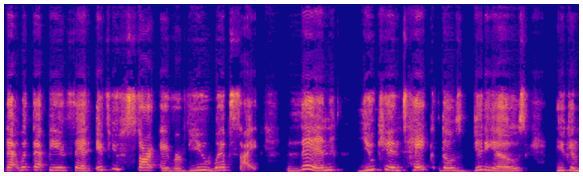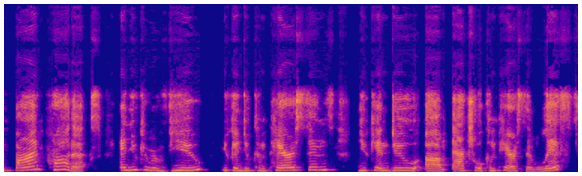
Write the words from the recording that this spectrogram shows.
that with that being said, if you start a review website, then you can take those videos, you can find products, and you can review. You can do comparisons. You can do um, actual comparison lists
